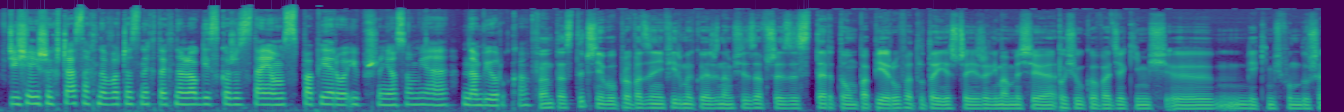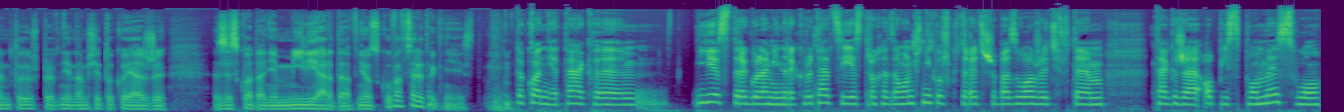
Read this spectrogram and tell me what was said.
w dzisiejszych czasach nowoczesnych technologii skorzystają z papieru i przyniosą je na biurko. Fantastycznie, bo prowadzenie firmy kojarzy nam się zawsze ze stertą papierów, a tutaj jeszcze, jeżeli mamy się posiłkować jakimś, yy, jakimś funduszem, to już pewnie nam się to kojarzy ze składaniem miliarda wniosków, a wcale tak nie jest. Dokładnie tak. Jest regulamin rekrutacji, jest trochę załączników, które trzeba złożyć, w tym także opis pomysłu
